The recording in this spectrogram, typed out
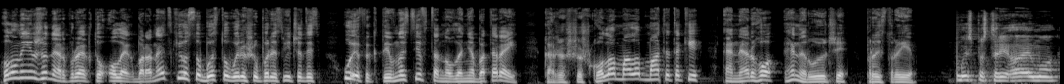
Головний інженер проекту Олег Баранецький особисто вирішив пересвідчитись у ефективності встановлення батарей. каже, що школа мала б мати такі енергогенеруючі пристрої. Ми спостерігаємо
